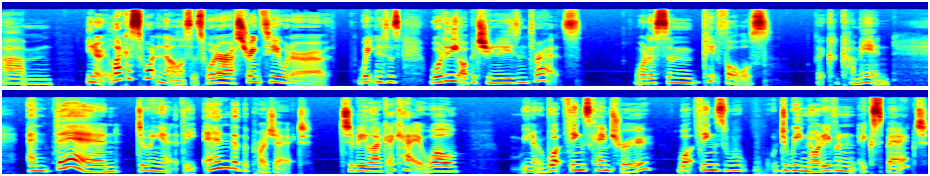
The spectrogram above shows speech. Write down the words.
um, you know, like a SWOT analysis. What are our strengths here? What are our weaknesses? What are the opportunities and threats? What are some pitfalls that could come in? And then doing it at the end of the project to be like, okay, well, you know, what things came true, what things w- do we not even expect,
